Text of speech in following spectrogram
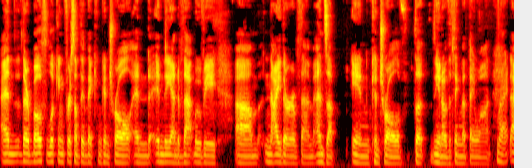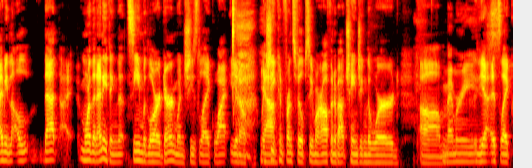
and they're both looking for something they can control. And in the end of that movie, um, neither of them ends up in control of the you know the thing that they want. Right. I mean that more than anything that scene with Laura Dern when she's like why you know when Yeah. she confronts Philip Seymour Hoffman about changing the word um Memory. yeah it's like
